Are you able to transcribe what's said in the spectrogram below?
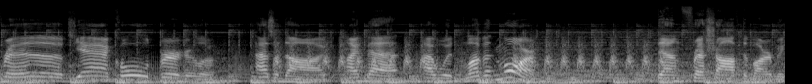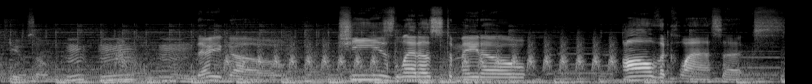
fridge. Yeah, cold burger, look. As a dog, I bet I would love it more than fresh off the barbecue. So, mm, mm, there you go. Cheese, lettuce, tomato, all the classics.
